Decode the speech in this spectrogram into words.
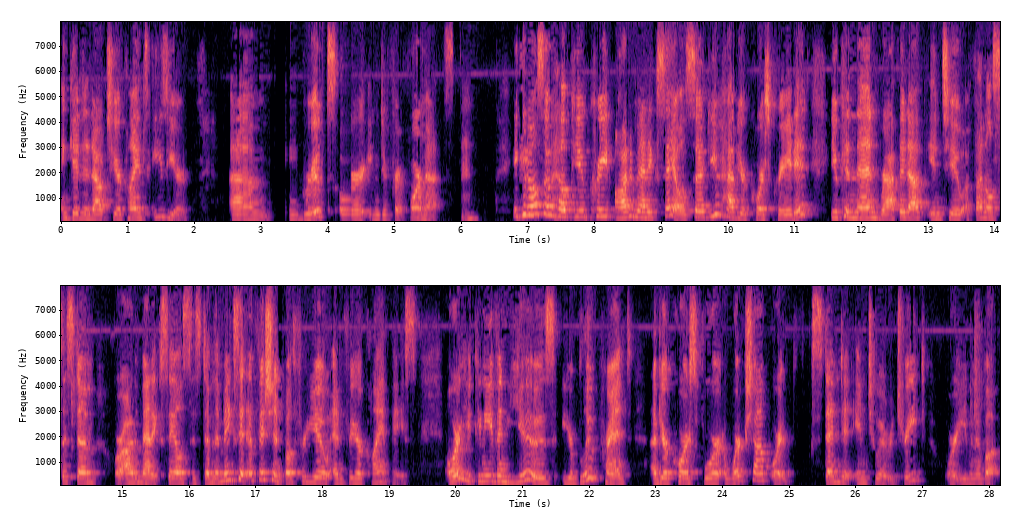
and get it out to your clients easier um, in groups or in different formats. It can also help you create automatic sales. So if you have your course created, you can then wrap it up into a funnel system or automatic sales system that makes it efficient both for you and for your client base. Or you can even use your blueprint of your course for a workshop or extend it into a retreat or even a book.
